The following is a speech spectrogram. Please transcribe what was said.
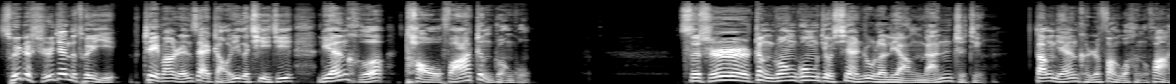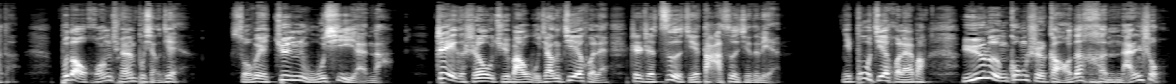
随着时间的推移，这帮人再找一个契机联合讨伐郑庄公。此时，郑庄公就陷入了两难之境。当年可是放过狠话的，不到黄泉不想见。所谓君无戏言呐，这个时候去把武将接回来，真是自己打自己的脸。你不接回来吧，舆论攻势搞得很难受，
